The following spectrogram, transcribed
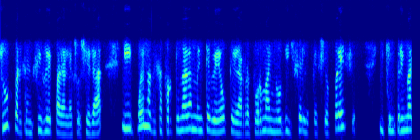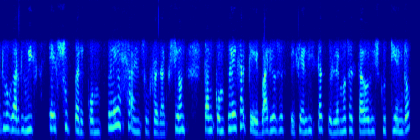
súper sensible para la sociedad. Y bueno, desafortunadamente veo que la reforma no dice lo que se ofrece y que en primer lugar, Luis, es súper compleja en su redacción, tan compleja que varios especialistas pues le hemos estado discutiendo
